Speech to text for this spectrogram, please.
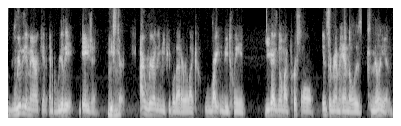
really American and really Asian, Mhm. Eastern. I rarely meet people that are like right in between. You guys know my personal Instagram handle is Chameleon.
